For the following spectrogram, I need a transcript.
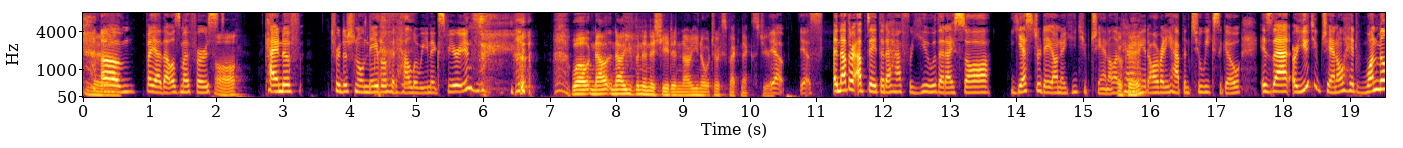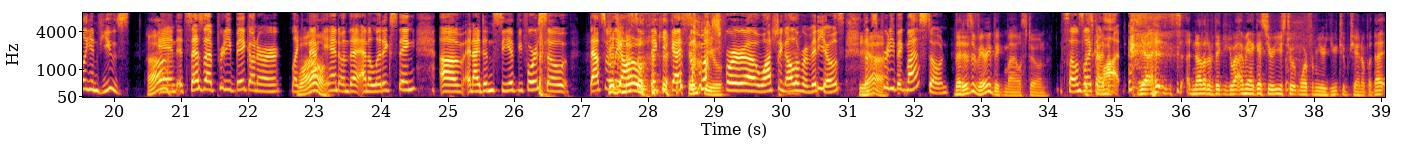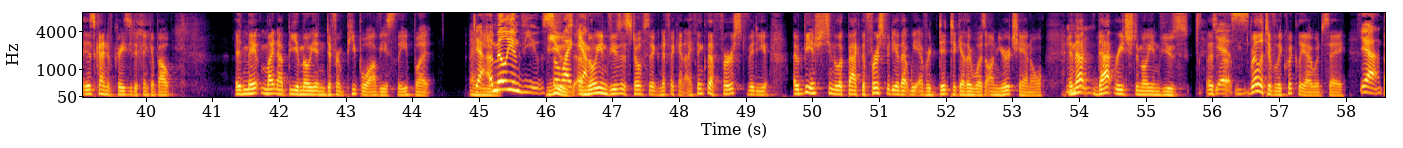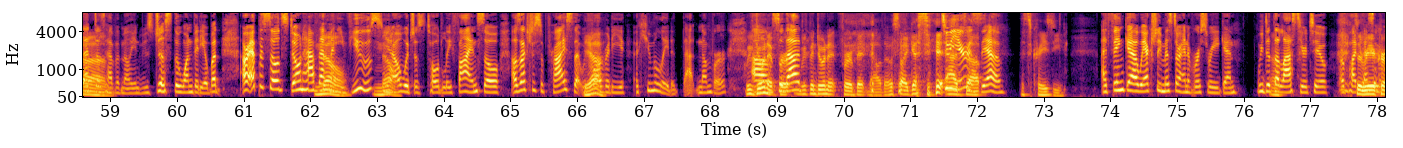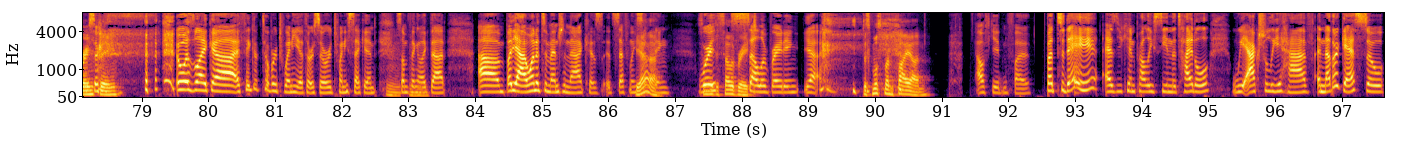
Yeah. Um, but yeah, that was my first Aw. kind of traditional neighborhood Halloween experience. Well, now now you've been initiated. Now you know what to expect next year. yeah, yes. Another update that I have for you that I saw yesterday on a YouTube channel, apparently Okay. it already happened two weeks ago, is that our YouTube channel hit 1 million views. Ah, And it says that pretty big on our like Wow. back end on the analytics thing. Um, and I didn't see it before, so that's really awesome. Thank you guys so much you. for uh, watching all of our videos. That's a pretty big milestone. that is a very big milestone. Sounds like a kind of- lot. yeah. It's, now that I'm thinking about, I mean, I guess you're used to it more from your YouTube channel, but that is kind of crazy to think about. It may might not be a million different people, obviously, but I yeah, a million views. views. So like, yeah, A million views is still significant. I think the first video, it would be interesting to look back. The first video that we ever did together was on your channel, and that that reached a million views as- Mm-hmm. Yes. relatively quickly, I would say. yeah, that does um, have a million views, just the one video. But our episodes don't have that many No, views, you know, which is totally fine. So I was actually surprised that we've Yeah. already accumulated that number. We've doing Um, it so for that we've been doing it for a bit now, though. So I guess two years, up. yeah. That's crazy. I think uh, we actually missed our anniversary again. We did that last year too. Our podcast It's a reoccurring anniversary. thing. it was like uh, I think October twentieth or so, or twenty Mm, something mm-hmm. like that. Um, but yeah, I wanted to mention that because it's definitely Yeah, something something worth celebrate. celebrating. Yeah, Das muss man feiern. auf jeden Fall. But today, as you can probably see in the title, we actually have another guest. So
